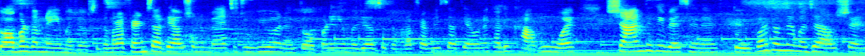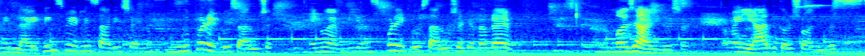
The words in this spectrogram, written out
તો પણ તમને એ મજા આવશે. તમારા ફ્રેન્ડ સાથે આવશો ને મેચ જોવી હોય ને, તો પણ એ મજા આવશે. તમારા ફેમિલી સાથે આવો ને ખાલી ખાવું હોય, શાંતિથી બેસીને, તો પણ તમને મજા આવશે. એની લાઇટિંગ્સ બી એટલી સારી છે, એનું ફૂડ પણ એટલું સારું છે. એનું એમ્બિયન્સ પણ એટલું સારું છે કે તમને મજા આવી જશે. તમે યાદ કરશો આ દિવસ.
